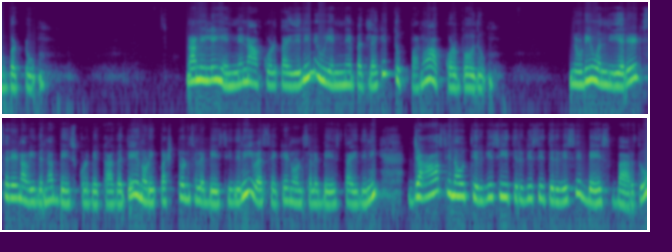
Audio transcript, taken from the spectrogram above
ಒಬ್ಬಟ್ಟು. ನಾನಿಲ್ಲಿ ಎಣ್ಣೆನ ಹಾಕ್ಕೊಳ್ತಾ ಇದ್ದೀನಿ. ನೀವು ಎಣ್ಣೆ ಬದಲಾಗಿ ತುಪ್ಪನೂ ಹಾಕ್ಕೊಳ್ಬೋದು. ನೋಡಿ, ಒಂದು ಎರಡು ಸರಿ ನಾವು ಇದನ್ನು ಬೇಯಿಸ್ಕೊಳ್ಬೇಕಾಗತ್ತೆ. ನೋಡಿ ಫಸ್ಟ್ ಒಂದು ಸಲ ಬೇಯಿಸಿದ್ದೀನಿ ಇವಾಗ ಸೆಕೆಂಡ್ ಒಂದು ಸಲ ಬೇಯಿಸ್ತಾ ಇದ್ದೀನಿ ಜಾಸ್ತಿ ನಾವು ತಿರುಗಿಸಿ ತಿರುಗಿಸಿ ತಿರುಗಿಸಿ ಬೇಯಿಸಬಾರ್ದು.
